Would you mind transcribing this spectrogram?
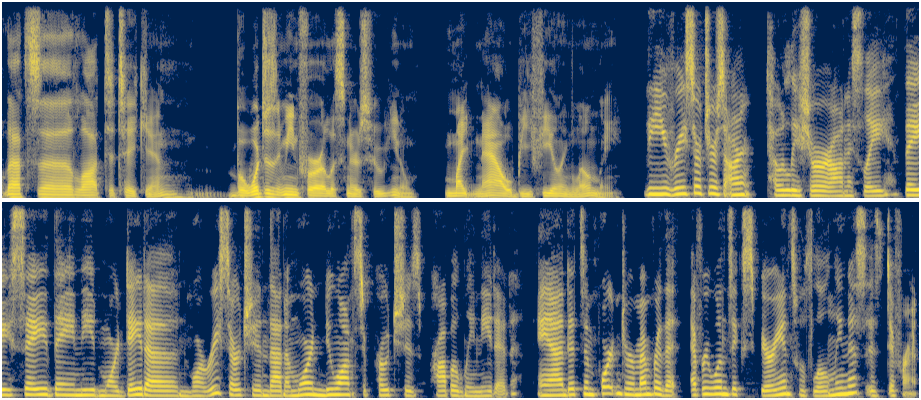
that's a lot to take in. But what does it mean for our listeners who, you know, might now be feeling lonely? The researchers aren't totally sure, honestly. They say they need more data and more research, and that a more nuanced approach is probably needed. And it's important to remember that everyone's experience with loneliness is different.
